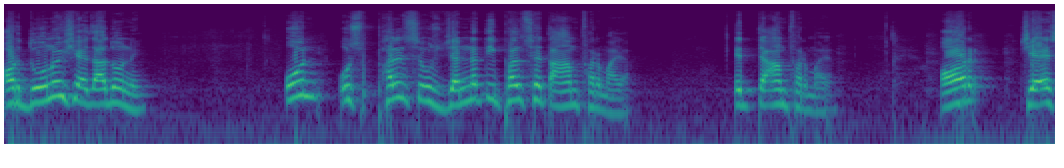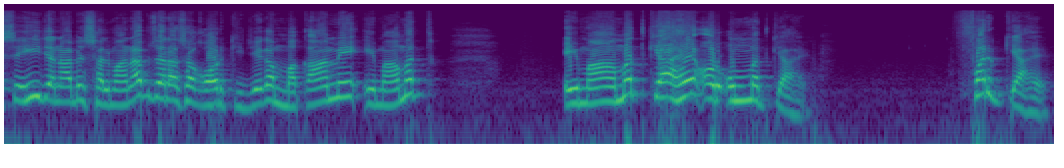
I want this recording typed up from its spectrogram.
और दोनों ही शहजादों ने उन, उस फल से, उस जन्नती फल से ताम फरमाया। इत्ताम फरमाया। और जैसे ही जनाब सलमान, अब ज़रा सा गौर कीजिएगा, मकाम इमामत इमामत क्या है और उम्मत क्या है? फ़र्क क्या है?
